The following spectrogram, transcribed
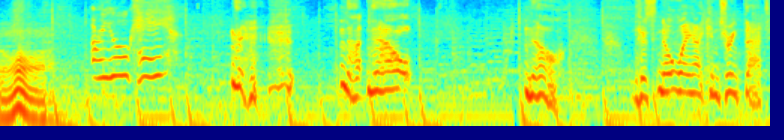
Oh. Are you okay? Not now. No. There's no way I can drink that.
